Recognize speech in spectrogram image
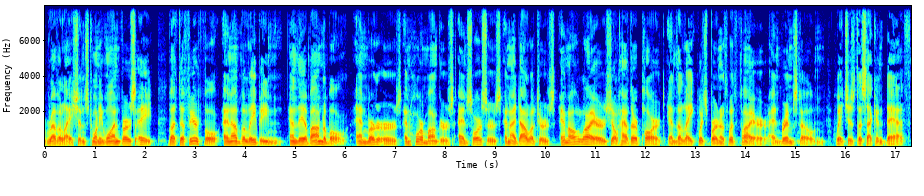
Revelations 21, verse 8. But the fearful and unbelieving, and the abominable, and murderers, and whoremongers, and sorcerers, and idolaters, and all liars shall have their part in the lake which burneth with fire and brimstone, which is the second death.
